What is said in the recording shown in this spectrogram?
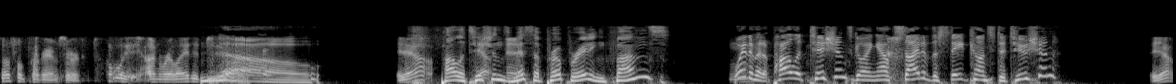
social programs that are totally unrelated to. No. Yeah. Politicians misappropriating funds? Wait a minute, politicians going outside of the state constitution? Yeah,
